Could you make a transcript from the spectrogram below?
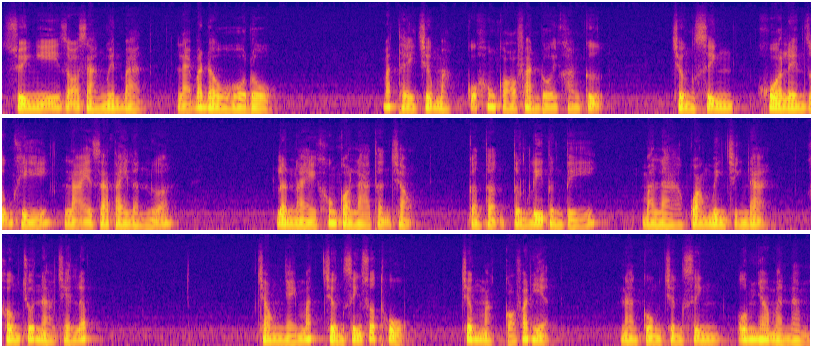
Suy nghĩ rõ ràng nguyên bản, Lại bắt đầu hồ đồ. Mắt thấy Trương Mặc cũng không có phản đối kháng cự. Trường sinh khua lên dũng khí, Lại ra tay lần nữa. Lần này không còn là thận trọng, Cẩn thận từng ly từng tí, Mà là quang minh chính đại, Không chút nào che lấp. Trong nháy mắt trường sinh xuất thủ, Trương mặc có phát hiện, Nàng cùng trường sinh ôm nhau mà nằm.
